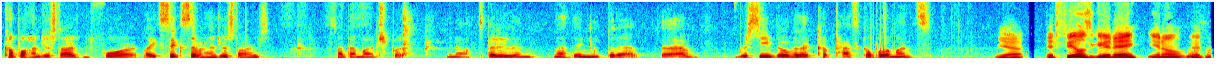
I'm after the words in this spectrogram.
couple hundred stars before, like six seven hundred stars. It's not that much, but you know, it's better than nothing that, I, that I've received over the past couple of months. Yeah, it feels good, eh? You know, mm-hmm. it,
